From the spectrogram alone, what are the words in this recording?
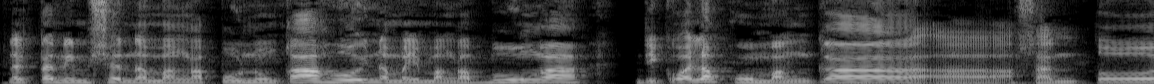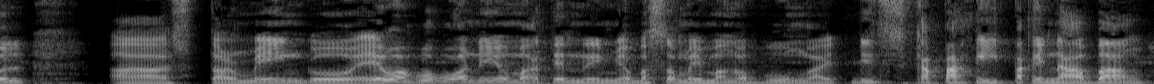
nagtanim siya ng mga punong kahoy na may mga bunga, hindi ko alam kung mangga, uh, santol, uh, star mango, ewan ko kung ano yung mga tinanim niya, basta may mga bunga. It means kapaki-pakinabang.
